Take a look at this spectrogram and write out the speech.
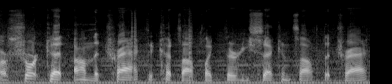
or shortcut on the track that cuts off like 30 seconds off the track.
